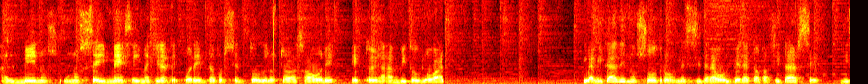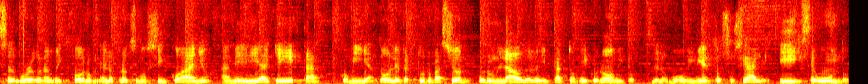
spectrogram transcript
al menos unos seis meses. Imagínate, 40% de los trabajadores, esto es ámbito global. La mitad de nosotros necesitará volver a capacitarse, dice el World Economic Forum, en los próximos cinco años a medida que esta comillas, doble perturbación, por un lado, de los impactos económicos, de los movimientos sociales y, segundo,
